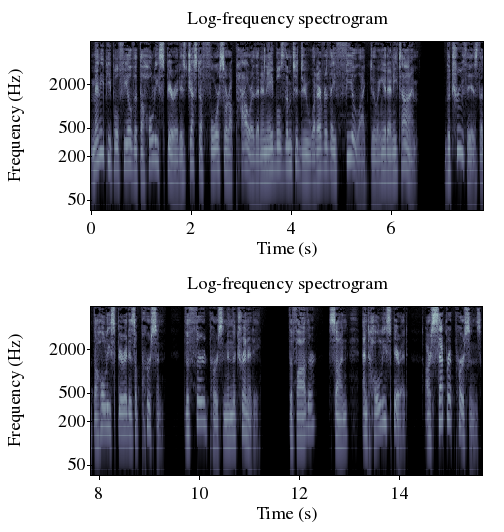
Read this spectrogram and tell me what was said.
Many people feel that the Holy Spirit is just a force or a power that enables them to do whatever they feel like doing at any time. The truth is that the Holy Spirit is a person, the third person in the Trinity. The Father, Son, and Holy Spirit are separate persons,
